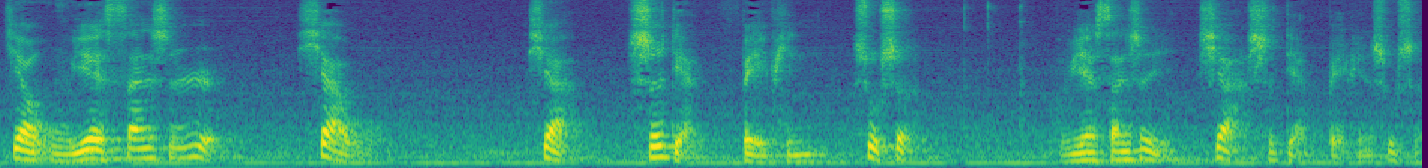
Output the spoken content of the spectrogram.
叫《五月三十日下午下十点北平宿舍》，五月三十日下十点北平宿舍，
